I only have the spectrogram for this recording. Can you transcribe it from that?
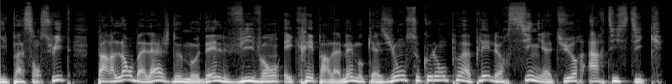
Ils passent ensuite par l'emballage de modèles vivants et créent par la même occasion ce que l'on peut appeler leur signature artistique.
